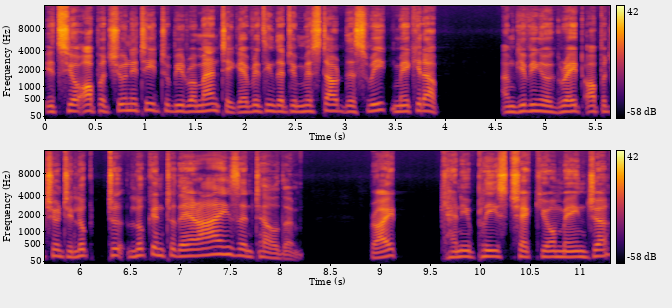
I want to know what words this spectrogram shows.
it's your opportunity to be romantic. Everything that you missed out this week, make it up. I'm giving you a great opportunity. Look to look into their eyes and tell them, right? Can you please check your manger?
